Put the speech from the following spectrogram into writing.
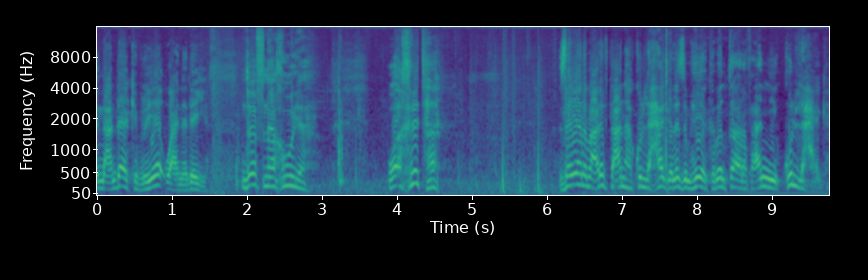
إن عندها كبرياء وعنادية. ضيفنا يا أخويا وآخرتها زي أنا ما عرفت عنها كل حاجة لازم هي كمان تعرف عني كل حاجة.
